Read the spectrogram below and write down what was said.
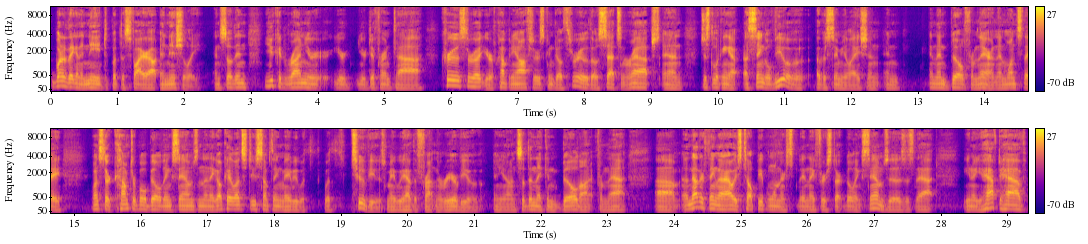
what are they going to need to put this fire out initially? And so then you could run your your your different uh, crews through it. Your company officers can go through those sets and reps, and just looking at a single view of a, of a simulation, and and then build from there. And then once they once they're comfortable building sims, and then they go, okay, let's do something maybe with with two views. Maybe we have the front and the rear view of you know, and so then they can build on it from that. Um, another thing that I always tell people when they're when they first start building sims is is that you know you have to have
